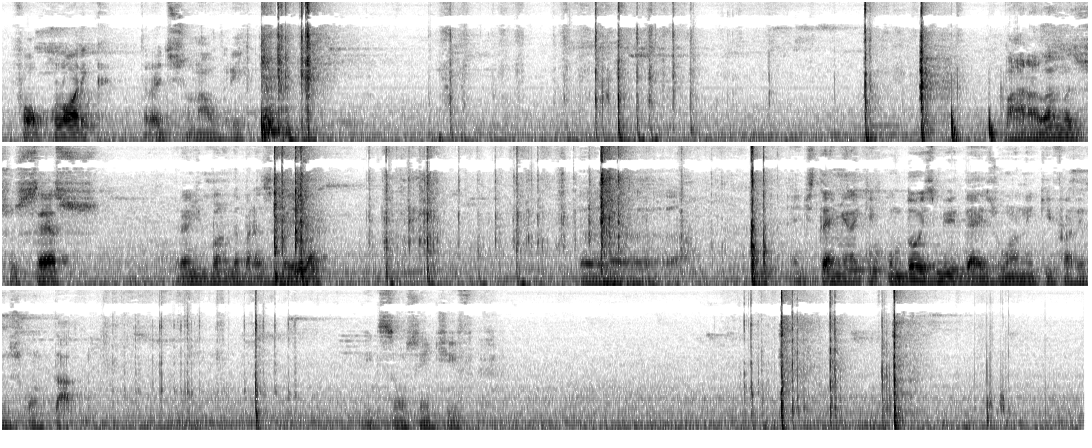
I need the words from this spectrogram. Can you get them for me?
folclórica tradicional grega. Paralamas de Sucesso, grande banda brasileira. Uh, a gente termina aqui com 2010, o ano em que faremos contato. Ficção científica.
